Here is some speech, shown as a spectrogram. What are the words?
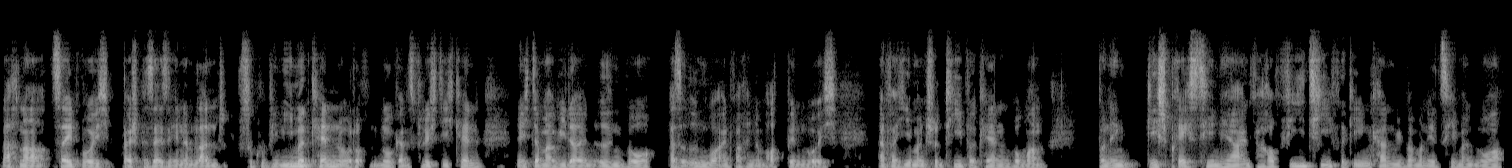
nach einer Zeit, wo ich beispielsweise in einem Land so gut wie niemand kenne oder nur ganz flüchtig kenne, wenn ich dann mal wieder in irgendwo, also irgendwo einfach in einem Ort bin, wo ich einfach jemand schon tiefer kenne, wo man von den Gesprächsthemen her einfach auch viel tiefer gehen kann, wie wenn man jetzt jemand nur,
